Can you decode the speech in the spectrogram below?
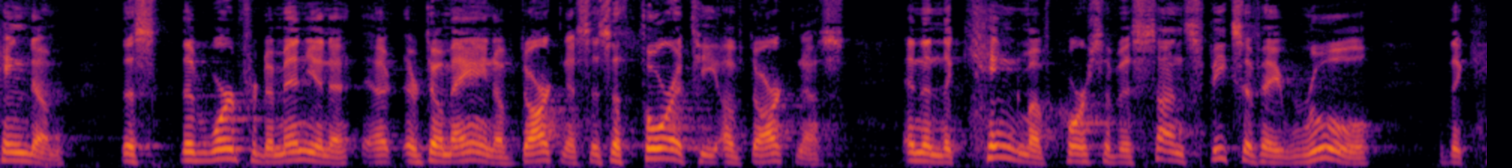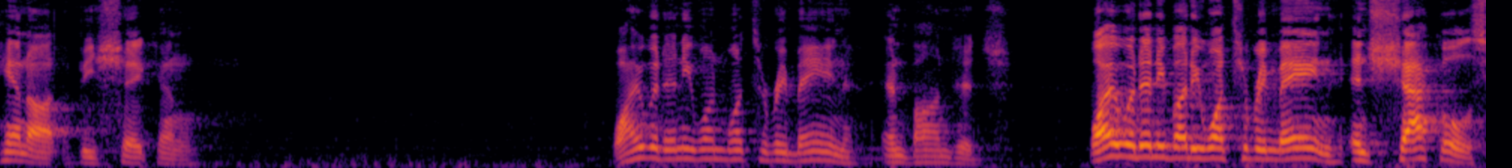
kingdom this, the word for dominion uh, or domain of darkness is authority of darkness. And then the kingdom, of course, of his son speaks of a rule that cannot be shaken. Why would anyone want to remain in bondage? Why would anybody want to remain in shackles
